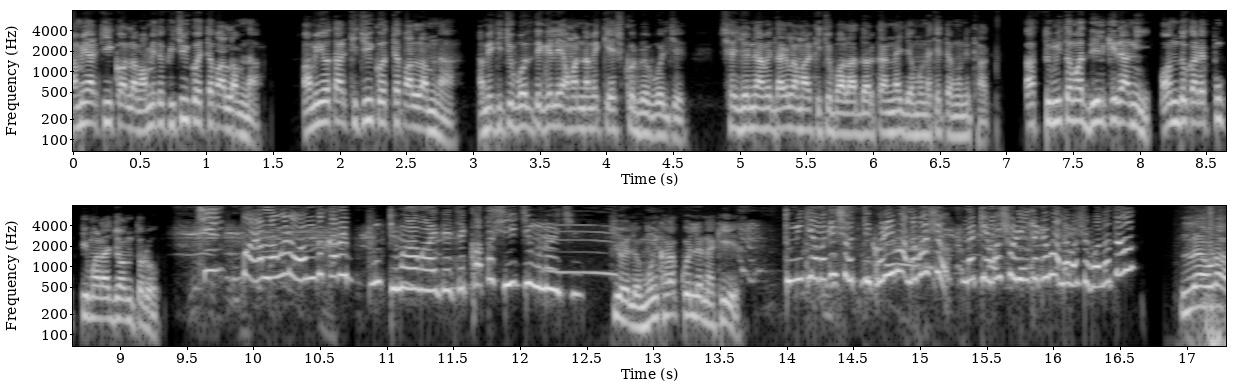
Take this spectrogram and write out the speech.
আমি আর কি করলাম? আমি তো কিছুই করতে পারলাম না। আমিও তার কিছুই করতে পারলাম না। আমি কিছু বলতে গেলে আমার নামে কেস করবে বলছে। সেই জন্য আমি দেখলাম আর কিছু বলার দরকার নাই যেমন আছে তেমনই থাক। আর তুমি তোমার দিলকি রানী অন্ধকারে পুকটি মারা যন্ত্র কি হলো মন খারাপ করলে নাকি? লেওড়া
